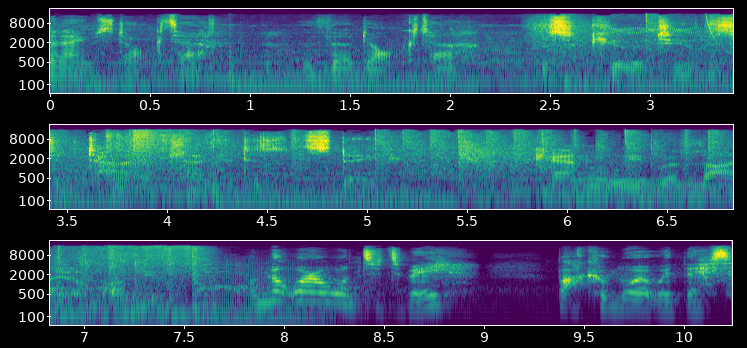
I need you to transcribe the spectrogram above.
The name's Doctor. The Doctor. The security of this entire planet is at stake. Can we rely upon you? I'm not where I wanted to be, but I can work with this.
